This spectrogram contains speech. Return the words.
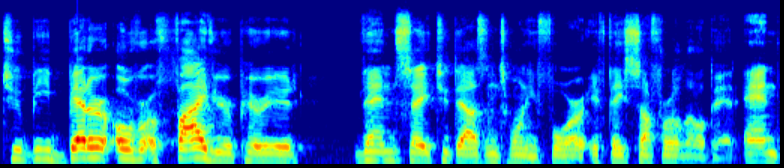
to be better over a five year period than, say, 2024 if they suffer a little bit. And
